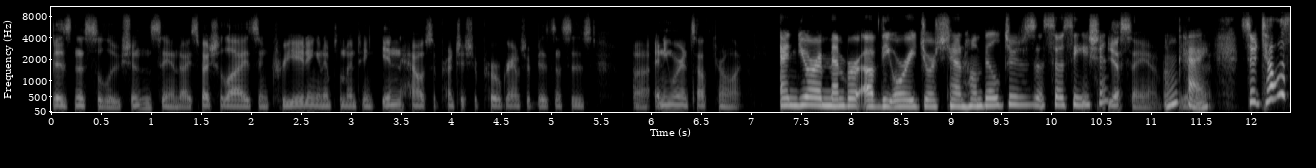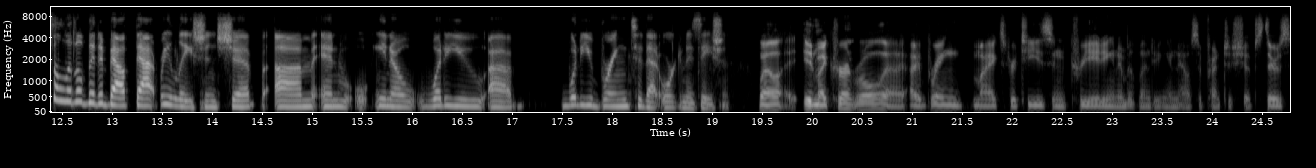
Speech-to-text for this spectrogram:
Business Solutions, and I specialize in creating and implementing in house apprenticeship programs for businesses uh, anywhere in South Carolina. And you're a member of the Horry Georgetown Home Builders Association? Yes, I am. Okay. Yeah. So tell us a little bit about that relationship um, and, you know, what do you. Uh, what do you bring to that organization? Well, in my current role, uh, I bring my expertise in creating and implementing in house apprenticeships. There's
